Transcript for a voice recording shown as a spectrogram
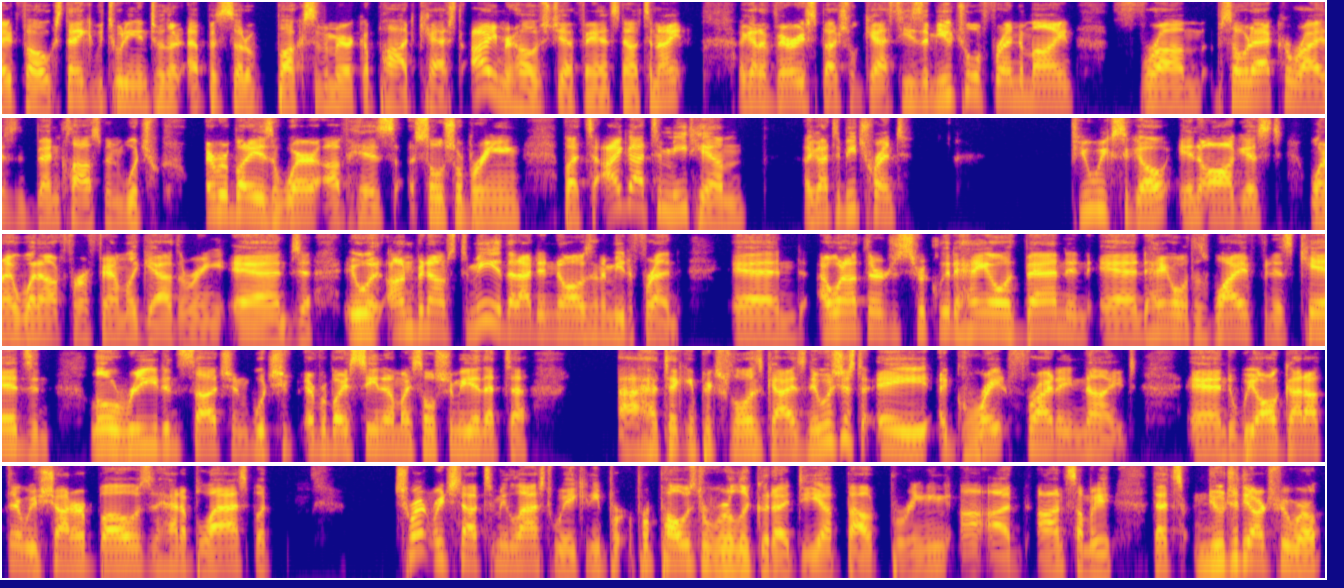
Right, folks. Thank you for tuning into another episode of Bucks of America podcast. I am your host, Jeff Vance. Now, tonight, I got a very special guest. He's a mutual friend of mine from Sodak Horizon, Ben Klausman, which everybody is aware of his social bringing. But I got to meet him. I got to meet Trent a few weeks ago in August when I went out for a family gathering. And it was unbeknownst to me that I didn't know I was going to meet a friend. And I went out there just strictly to hang out with Ben and and hang out with his wife and his kids and little Reed and such, and which everybody's seen on my social media that uh, I had taken pictures with all those guys, and it was just a a great Friday night. And we all got out there, we shot our bows and had a blast. But Trent reached out to me last week, and he pr- proposed a really good idea about bringing uh, on somebody that's new to the archery world,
